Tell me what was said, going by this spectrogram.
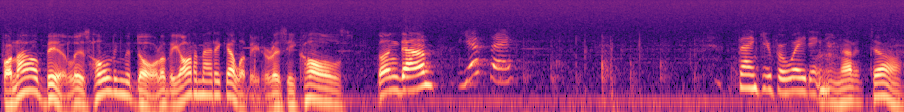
For now, Bill is holding the door of the automatic elevator as he calls. Going down? Yes, thanks. Thank you for waiting. Not at all.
